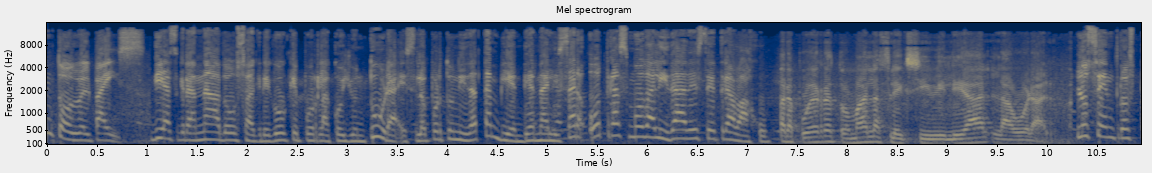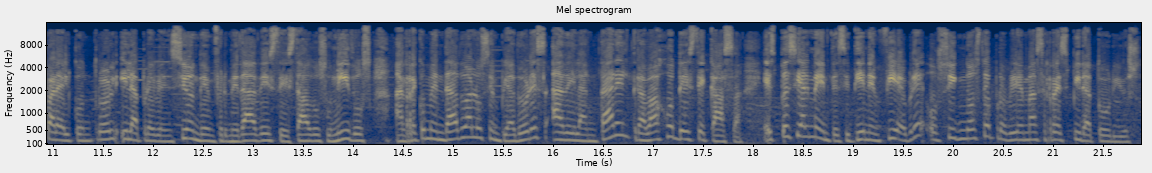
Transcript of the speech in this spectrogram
en todo el país. Díaz Granados agregó que por la coyuntura es la oportunidad también de analizar otras modalidades de trabajo. Para poder retomar la flexibilidad laboral. Los Centros para el Control y la Prevención de Enfermedades de Estados Unidos han recomendado a los empleadores adelantar el trabajo desde casa, especialmente si tienen fiebre o signos de problemas respiratorios.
